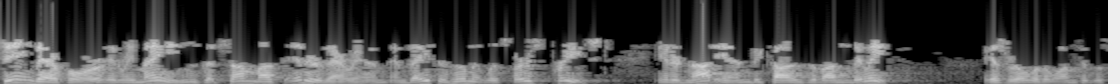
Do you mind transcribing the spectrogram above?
Seeing therefore it remains that some must enter therein, and they to whom it was first preached entered not in because of unbelief. Israel were the ones it was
